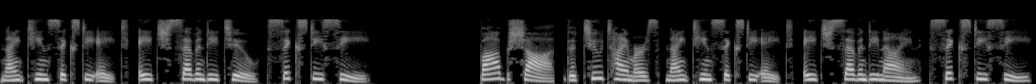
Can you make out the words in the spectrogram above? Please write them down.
1968, H72, 60C Bob Shaw, The Two-Timers 1968, H79, 60C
